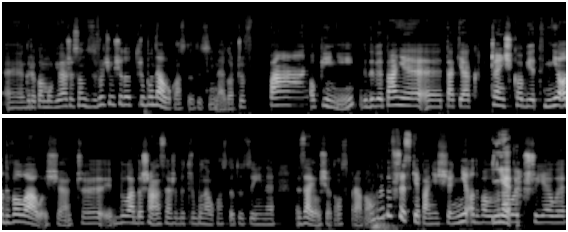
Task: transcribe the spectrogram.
e, Gryko mówiła, że sąd zwrócił się do Trybunału Konstytucyjnego. Czy w Pani opinii, gdyby Panie, e, tak jak część kobiet, nie odwołały się, czy byłaby szansa, żeby Trybunał Konstytucyjny zajął się tą sprawą? Gdyby wszystkie Panie się nie odwoływały, nie. przyjęły.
